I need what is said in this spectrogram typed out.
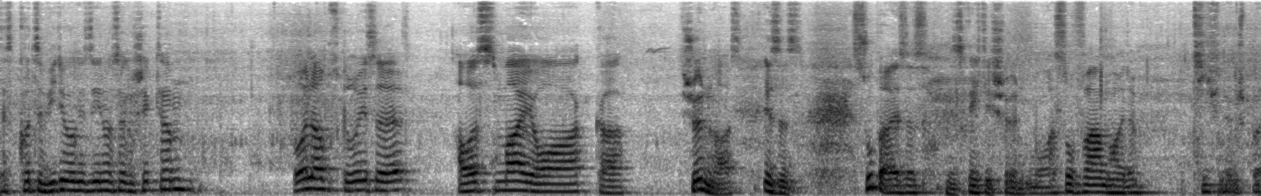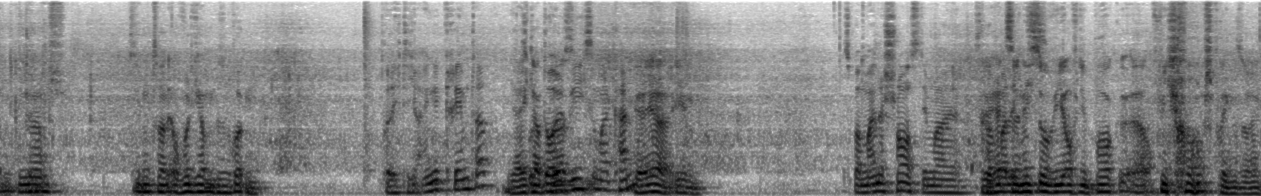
das kurze Video gesehen, was wir geschickt haben. Urlaubsgrüße. Aus Mallorca. Schön war's. Ist es. Super ist es. Ist richtig schön. Boah, ist so warm heute. Tiefenentspannt. Ja. 27, obwohl ich habe ein bisschen Rücken. Weil ich dich eingecremt habe? Ja, ich so glaub, doll, hast- wie ich es immer kann? Ja, ja, eben. Das war meine Chance, die mal Du hättest du nicht so wie auf die Burg äh, auf mich raufspringen sollen.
